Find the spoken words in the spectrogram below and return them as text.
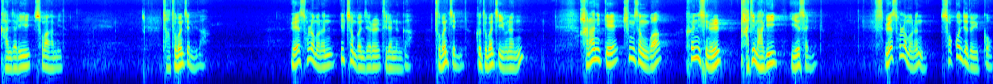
간절히 소망합니다. 자, 두 번째입니다. 왜 솔로몬은 1천 번제를 드렸는가? 두 번째입니다. 그 두 번째 이유는 하나님께 충성과 헌신을 다짐하기 위해서입니다. 왜 솔로몬은 속건제도 있고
